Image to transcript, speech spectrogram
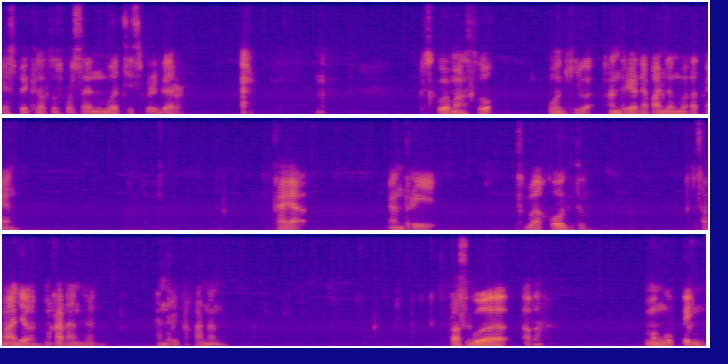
Cashback 100% buat cheeseburger nah, terus gue masuk. Wah gila antriannya panjang banget men. Kayak antri sembako gitu. Sama aja kan makanan kan. Antri makanan. Pas gue apa menguping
